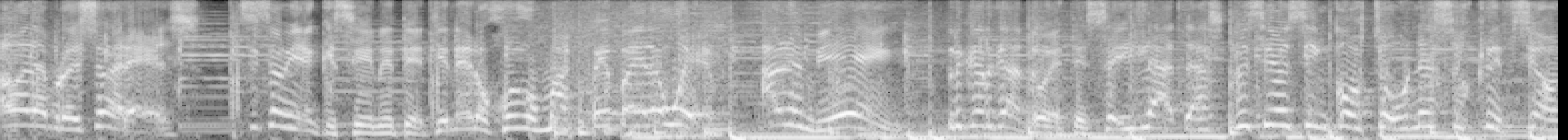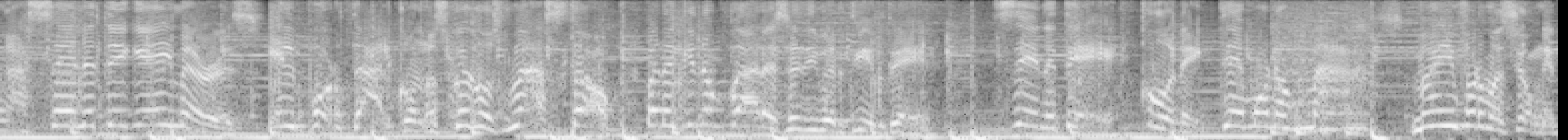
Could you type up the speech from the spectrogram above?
Hola profesores, ¿sí sabían que CNT tiene los juegos más pepa de la web? Hablen bien, recargando este 6 latas, recibes sin costo una suscripción a CNT Gamers, el portal con los juegos más top para que no pares de divertirte. CNT, conectémonos más. Más información en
